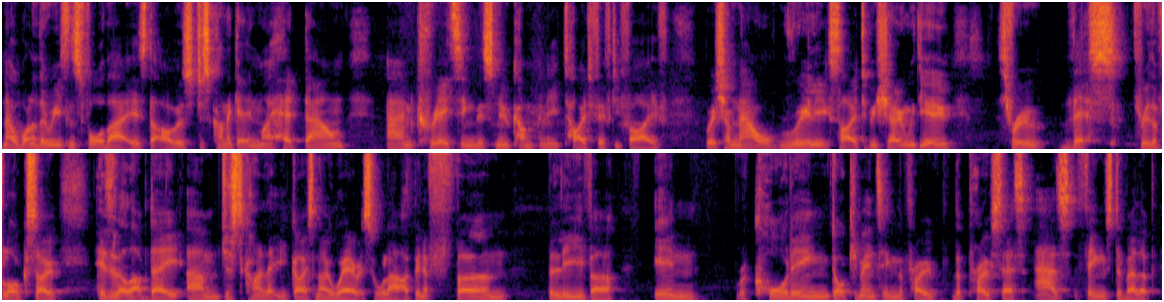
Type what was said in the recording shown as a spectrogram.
Now, one of the reasons for that is that I was just kind of getting my head down and creating this new company, Tide 55, which I'm now really excited to be sharing with you through this, through the vlog. So, here's a little update um, just to kind of let you guys know where it's all at. I've been a firm believer in recording, documenting the, pro- the process as things develop,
